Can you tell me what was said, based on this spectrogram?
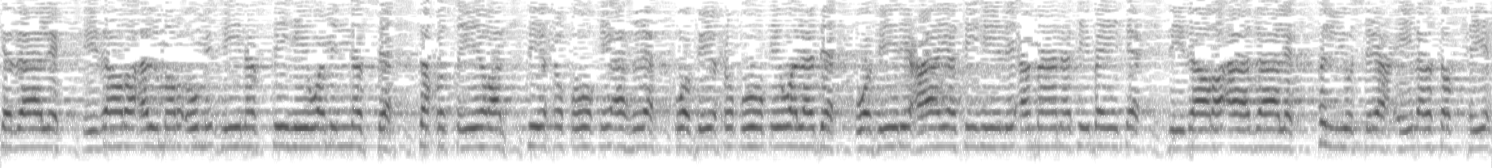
كذلك إذا رأى المرء في نفسه ومن نفسه تقصيرا في حقوق أهله وفي حقوق ولده وفي رعايته لأمانة بيته إذا رأى ذلك فليسرع إلى تصحيح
